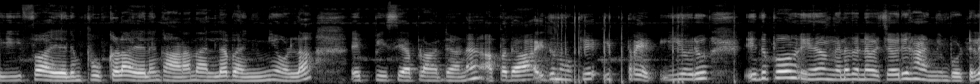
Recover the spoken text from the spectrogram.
ലീഫായാലും പൂക്കളായാലും കാണാൻ നല്ല ഭംഗിയുള്ള എപ്പീസിയ പ്ലാന്റ് ആണ്. അപ്പോൾ ദാ ഇത് നോക്കി ഇത്രയും. ഈ ഒരു ഇതിപ്പോൾ അങ്ങനെ തന്നെ വെച്ചാൽ ഒരു ഹാങ്ങിങ് ബോട്ടിൽ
